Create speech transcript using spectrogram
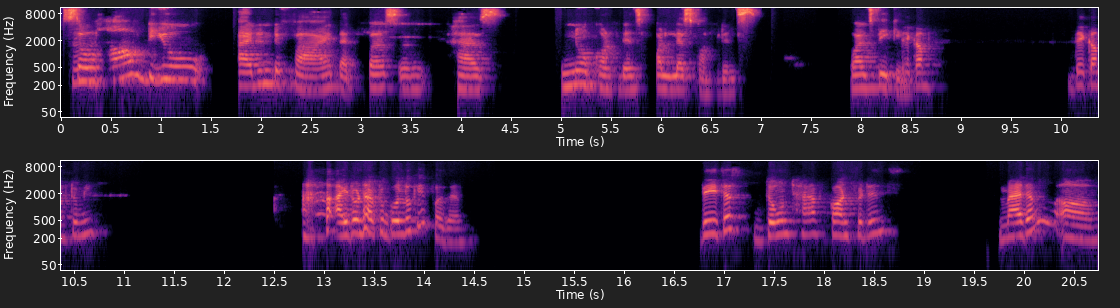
So mm -hmm. how do you identify that person has no confidence or less confidence while speaking? They come, they come to me. I don't have to go looking for them they just don't have confidence madam um,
